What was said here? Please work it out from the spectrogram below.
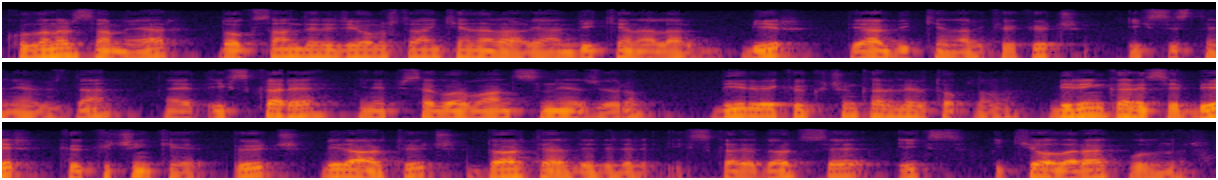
kullanırsam eğer 90 dereceyi oluşturan kenarlar yani dik kenarlar 1, diğer dik kenarı kök 3, x isteniyor bizden. Evet x kare yine Pisagor bağıntısını yazıyorum. 1 ve kök 3'ün kareleri toplamı. 1'in karesi 1, kök 3'ünki 3, 1 artı 3, 4 elde edilir. x kare 4 ise x 2 olarak bulunur.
